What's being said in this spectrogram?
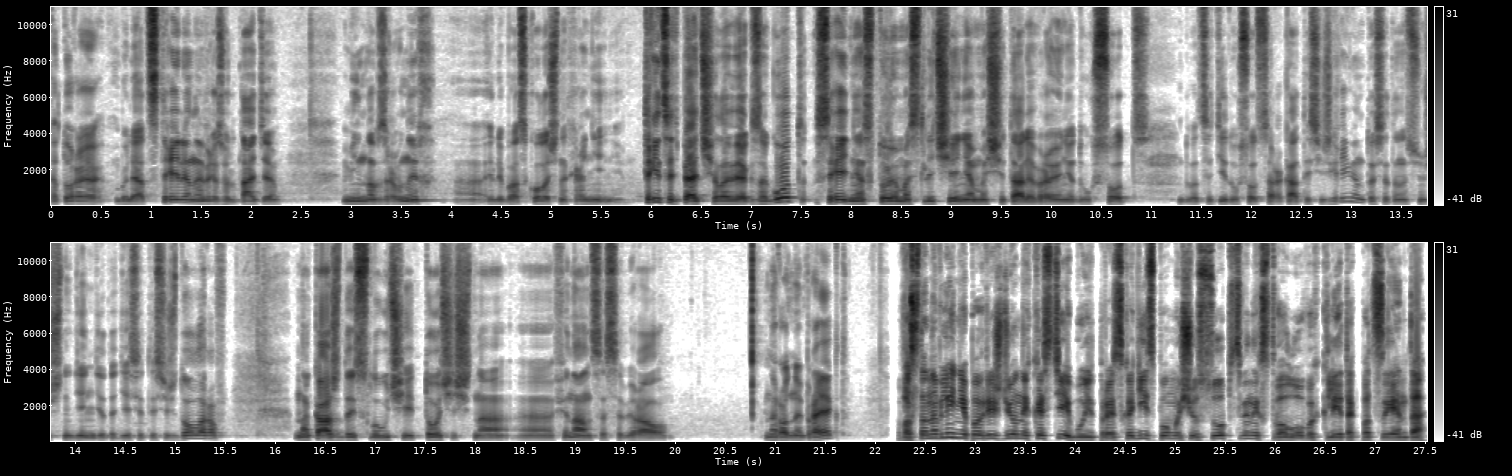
которые были отстреляны в результате минно-взрывных э, либо осколочных ранений. 35 человек за год. Средняя стоимость лечения мы считали в районе 220-240 тысяч гривен, то есть это на сегодняшний день где-то 10 тысяч долларов. На каждый случай точечно э, финансы собирал народный проект – Восстановление поврежденных костей будет происходить с помощью собственных стволовых клеток пациента.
